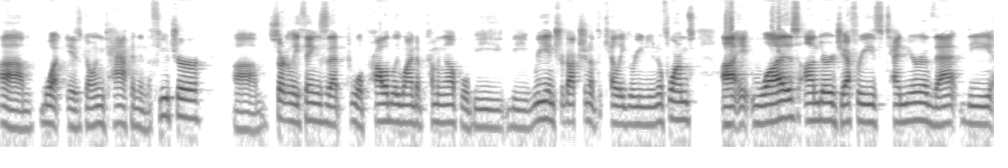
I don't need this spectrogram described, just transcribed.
um, what is going to happen in the future. Um, certainly, things that will probably wind up coming up will be the reintroduction of the Kelly Green uniforms. Uh, it was under Jeffrey's tenure that the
